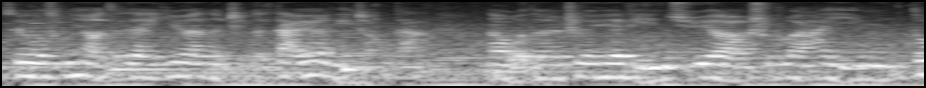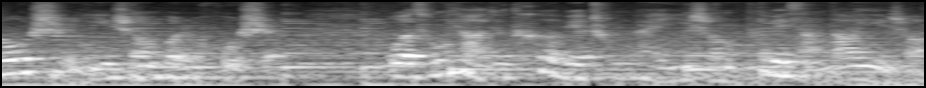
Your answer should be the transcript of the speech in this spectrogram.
所以我从小就在医院的这个大院里长大。那我的这些邻居啊、叔叔阿姨们都是医生或者护士，我从小就特别崇拜医生，特别想当医生。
